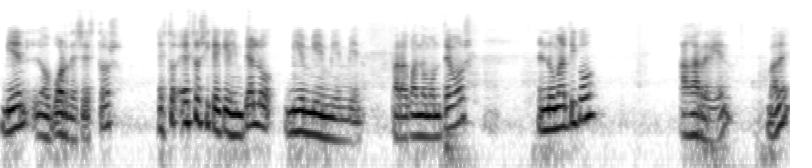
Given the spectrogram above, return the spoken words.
bien los bordes estos. Esto, esto sí que hay que limpiarlo bien, bien, bien, bien. Para cuando montemos el neumático, agarre bien, ¿vale?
